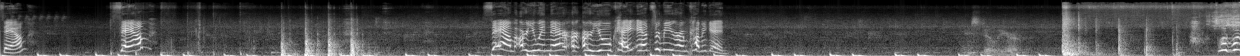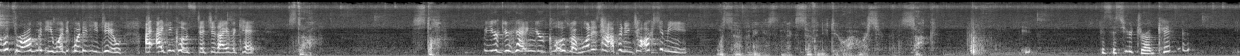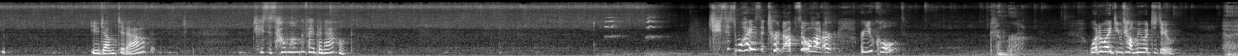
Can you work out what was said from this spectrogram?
Sam? Sam? Sam, are you in there? Are, are you okay? Answer me or I'm coming in. I'm still here. What, what, what's wrong with you? What, what did he do? I, I can close stitches. I have a kit. Stop. Stop. You're, you're getting your clothes wet. What is happening? Talk to me. What's happening is the next 72 hours are gonna suck. Is this your drug kit? You, dumped it out? Jesus, how long have I been out? Jesus, why is it turned up so hot? Are, are you cold? Kimber, What do I do? Tell me what to do. hey,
